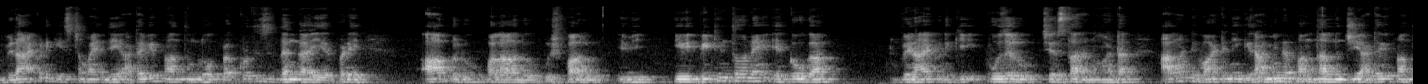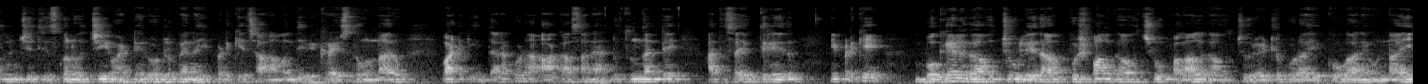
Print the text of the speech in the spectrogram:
వినాయకుడికి ఇష్టమైంది. అటవీ ప్రాంతంలో ప్రకృతి సిద్ధంగా ఏర్పడే ఆకులు ఫలాలు పుష్పాలు ఇవి ఇవి వీటితోనే ఎక్కువగా వినాయకుడికి పూజలు చేస్తారన్నమాట. అలాంటి వాటిని గ్రామీణ ప్రాంతాల నుంచి అటవీ ప్రాంతం నుంచి తీసుకొని వచ్చి వాటిని రోడ్లపైన ఇప్పటికే చాలామంది విక్రయిస్తూ ఉన్నారు. వాటికి ధర కూడా ఆకాశాన్ని అంటుతుందంటే అతిశయోక్తి లేదు. ఇప్పటికే బొకేలు కావచ్చు లేదా పుష్పాలు కావచ్చు ఫలాలు కావచ్చు రేట్లు కూడా ఎక్కువగానే ఉన్నాయి.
